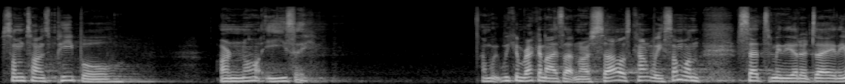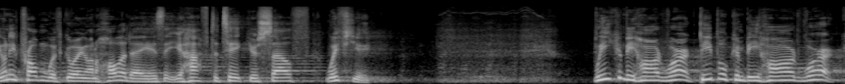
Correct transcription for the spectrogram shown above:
Sometimes people are not easy. And we, can recognize that in ourselves, can't we? Someone said to me the other day the only problem with going on holiday is that you have to take yourself with you. We can be hard work. People can be hard work.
